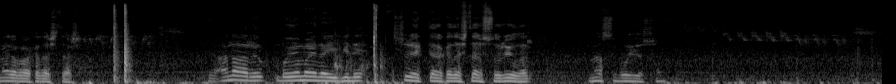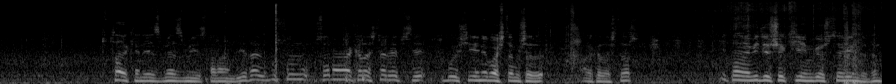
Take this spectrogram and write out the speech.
Merhaba arkadaşlar. Ya, Ana arı boyamayla ilgili sürekli arkadaşlar soruyorlar. Nasıl boyuyorsun? Tutarken ezmez miyiz falan diye. Tabii bu soru soran arkadaşlar hepsi bu işe yeni başlamış ar- arkadaşlar. Bir tane video çekeyim göstereyim dedim.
